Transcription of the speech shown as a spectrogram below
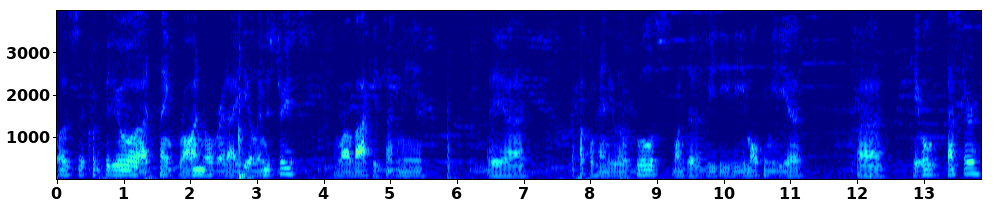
Well, this is a quick video I thank Ron over at Ideal Industries. A while back he sent me a, uh, a couple handy little tools. One's a VDV multimedia uh, cable tester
